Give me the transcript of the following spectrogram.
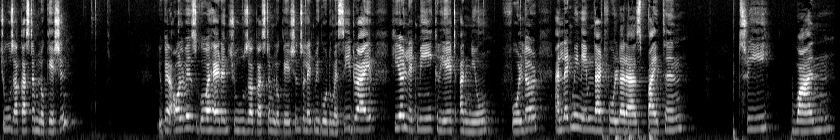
choose a custom location. You can always go ahead and choose a custom location. So let me go to my C drive. Here let me create a new folder. And let me name that folder as python 3 1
